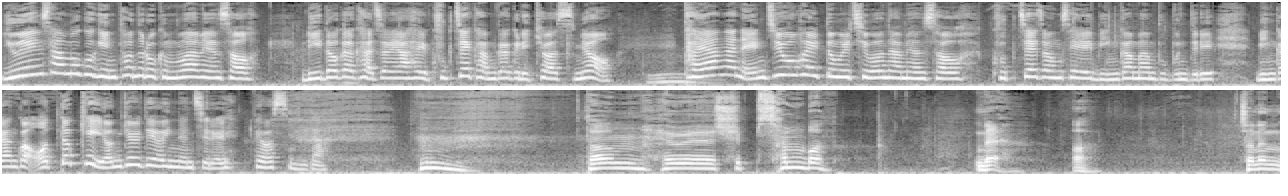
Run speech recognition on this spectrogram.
유엔 사무국 인턴으로 근무하면서 리더가 가져야 할 국제 감각을 익혀왔으며 다양한 NGO 활동을 지원하면서 국제 정세에 민감한 부분들이 민간과 어떻게 연결되어 있는지를 배웠습니다. 음, 다음 해외 13번. 네. 어. 저는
